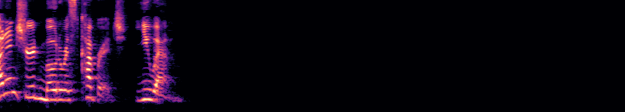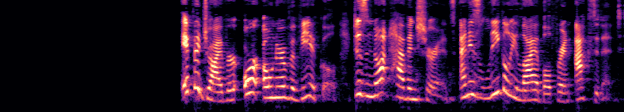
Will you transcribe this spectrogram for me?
Uninsured Motorist Coverage, UM. If a driver or owner of a vehicle does not have insurance and is legally liable for an accident,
